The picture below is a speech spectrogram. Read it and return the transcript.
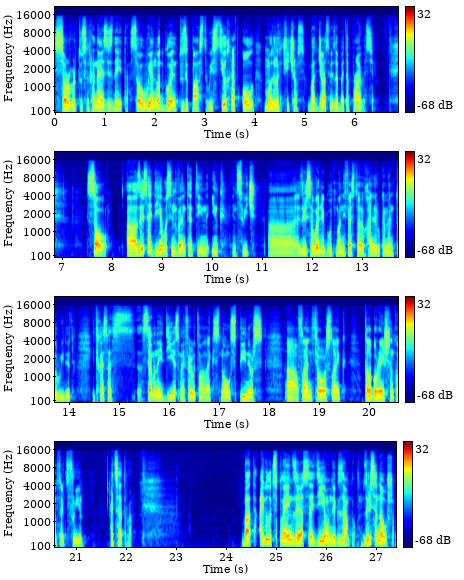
server to synchronize this data. So we are not going to the past. We still have all modern features, but just with a better privacy. So uh, this idea was invented in Ink and Switch. Uh, there is a very good manifesto. I highly recommend to read it. It has seven ideas. My favorite one, like snow spinners, uh, offline first, like collaboration, conflict-free, etc. But I will explain this idea on the example. There is a Notion,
